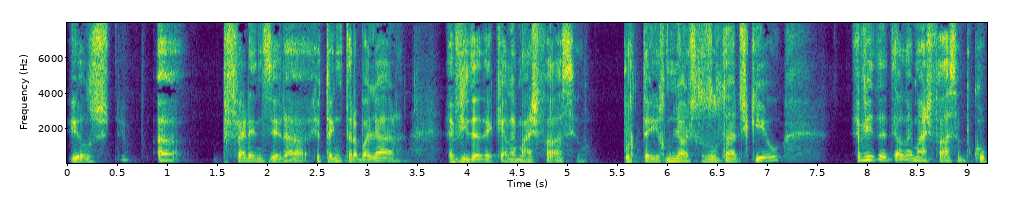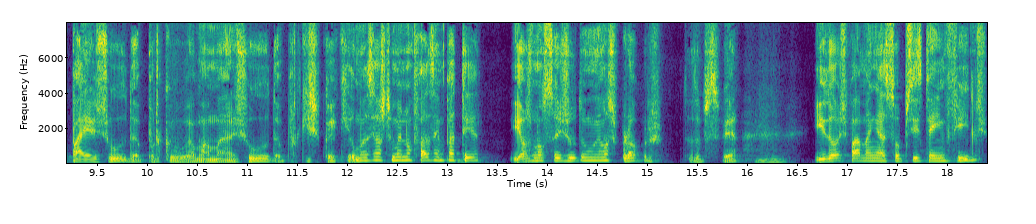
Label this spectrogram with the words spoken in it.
Eles tipo, ah, preferem dizer: Ah, eu tenho que trabalhar, a vida daquela é mais fácil, porque tem melhores resultados que eu. A vida dela é mais fácil porque o pai ajuda, porque a mamãe ajuda, porque isto, porque aquilo, mas eles também não fazem para ter. E eles não se ajudam eles próprios. Estás a perceber? E de hoje para amanhã, se eu preciso, têm filhos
